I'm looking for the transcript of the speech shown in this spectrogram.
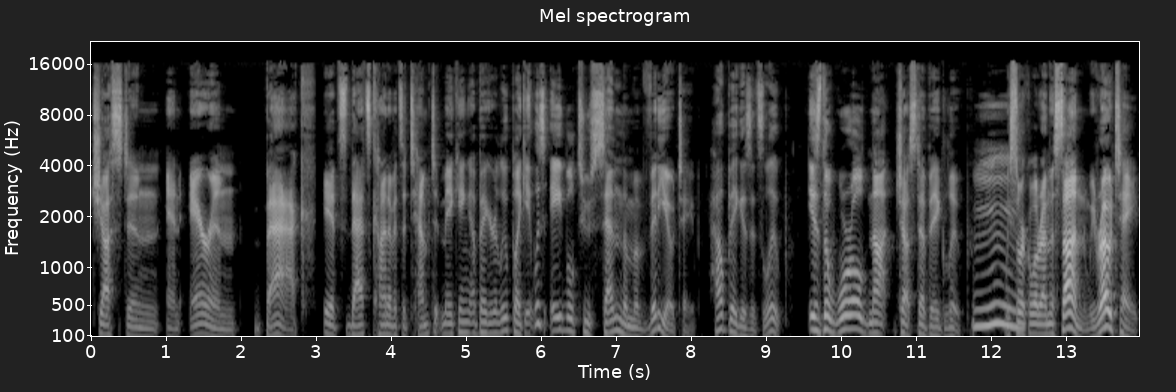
Justin and Aaron back, it's that's kind of its attempt at making a bigger loop. Like it was able to send them a videotape. How big is its loop? Is the world not just a big loop? We Mm. circle around the sun. We rotate.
